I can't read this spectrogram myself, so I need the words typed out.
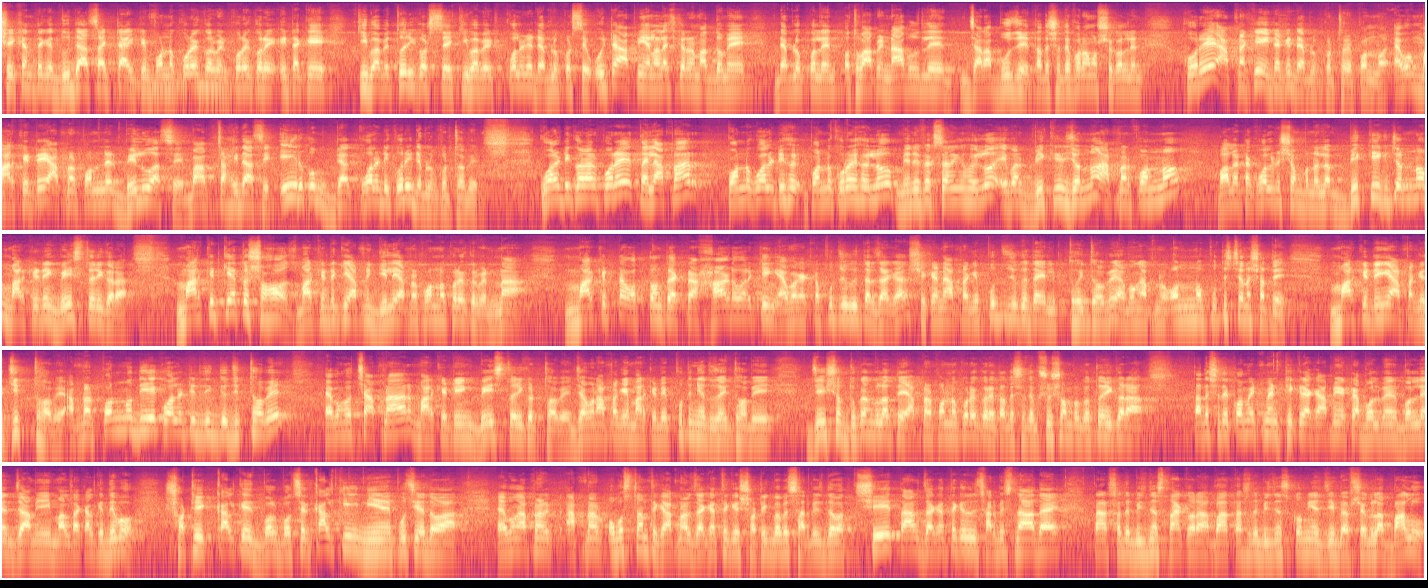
সেখান থেকে দুইটা, চারটা আইটেম পণ্য ক্রয় করবেন। ক্রয় করে এটাকে কীভাবে তৈরি করছে, কীভাবে কোয়ালিটি ডেভেলপ করছে, ওইটা আপনি অ্যানালাইজ করার মাধ্যমে ডেভেলপ করলেন। অথবা আপনি না বুঝলে যারা বুঝে তাদের সাথে পরামর্শ করলেন। করে আপনাকে এটাকে ডেভেলপ করতে হবে পণ্য। এবং মার্কেটে আপনার পণ্যের ভ্যালু আছে বা চাহিদা আছে, এইরকম কোয়ালিটি করেই ডেভেলপ করতে হবে। কোয়ালিটি করার পরে তাহলে আপনার পণ্য কোয়ালিটি পণ্য ক্রয় হইল ম্যানুফ্যাকচারিং হইল, এবার বিক্রির জন্য আপনার পণ্য, ভালো একটা কোয়ালিটি সম্পন্ন হলো বিক্রির জন্য মার্কেটিং বেস তৈরি করা। মার্কেট কি এত সহজ? মার্কেটে কি আপনি গেলে আপনার পণ্য ক্রয় করবেন? না। মার্কেটটা অত্যন্ত একটা হার্ড ওয়ার্কিং এবং একটা প্রতিযোগিতার জায়গা। সেখানে আপনাকে প্রতিযোগিতায় লিপ্ত হইতে হবে এবং আপনার অন্য প্রতিষ্ঠানের সাথে মার্কেটিংয়ে আপনাকে জিততে হবে। আপনার পণ্য দিয়ে কোয়ালিটির দিক দিয়ে জিততে হবে। এবং হচ্ছে আপনার মার্কেটিং বেস তৈরি করতে হবে। যেমন আপনাকে মার্কেটে প্রতিনিয়ত যাইতে হবে। যেই সব দোকানগুলোতে আপনার পণ্য করে করে, তাদের সাথে সুসম্পর্ক তৈরি করা তাদের সাথে কমিটমেন্ট ঠিক রাখা। আপনি একটা বলবেন, বললেন যে আমি এই মালটা কালকে দেব। সঠিক কালকে বল বলছেন কালকেই নিয়ে পৌঁছিয়ে দেওয়া এবং আপনার আপনার অবস্থান থেকে, আপনার জায়গা থেকে সঠিকভাবে সার্ভিস দেওয়া। সে তার জায়গা থেকে যদি সার্ভিস না দেয়, তার সাথে বিজনেস না করা বা তার সাথে বিজনেস কমিয়ে যে ব্যবসাগুলো ভালো,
